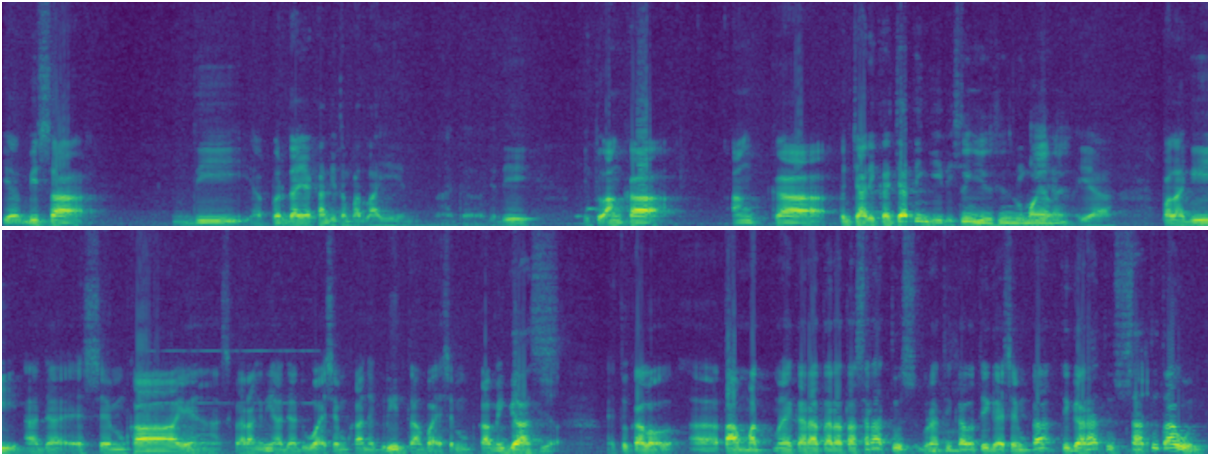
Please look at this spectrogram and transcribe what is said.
ya bisa diperdayakan di tempat lain. Nah, itu. Jadi itu angka angka pencari kerja tinggi di sini. Tinggi di sini, lumayan ya. Ya. Apalagi ada SMK ya. Sekarang ini ada dua SMK negeri ditambah SMK Migas. Ya. Itu kalau uh, tamat mereka rata-rata 100, berarti kalau tiga SMK 300 satu tahun.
